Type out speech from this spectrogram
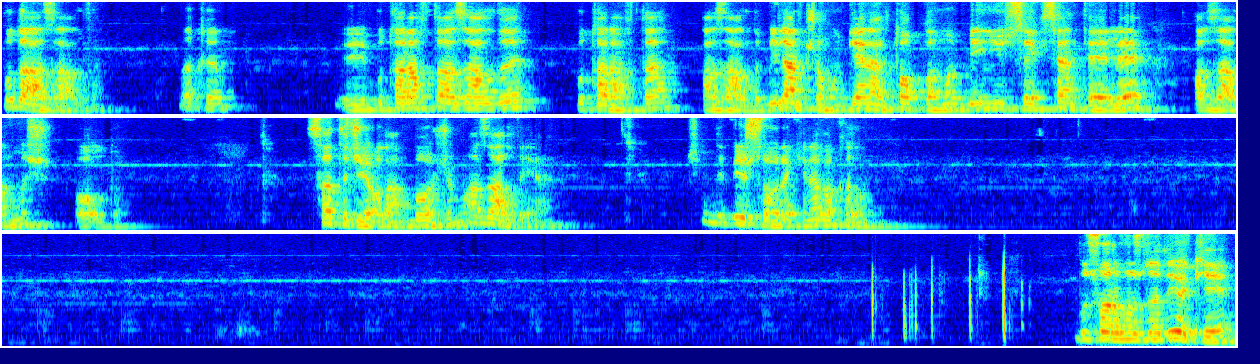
Bu da azaldı. Bakın e, bu tarafta azaldı. Bu tarafta azaldı. Bilançomun genel toplamı 1180 TL azalmış oldu. Satıcıya olan borcum azaldı yani. Şimdi bir sonrakine bakalım. Bu sorumuzda diyor ki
